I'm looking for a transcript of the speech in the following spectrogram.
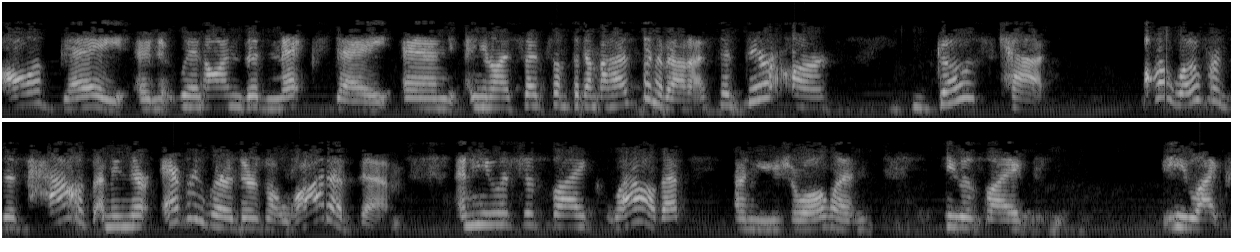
all day and it went on the next day. And, you know, I said something to my husband about it. I said, there are ghost cats all over this house. I mean, they're everywhere. There's a lot of them. And he was just like, wow, that's unusual. And he was like, he likes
